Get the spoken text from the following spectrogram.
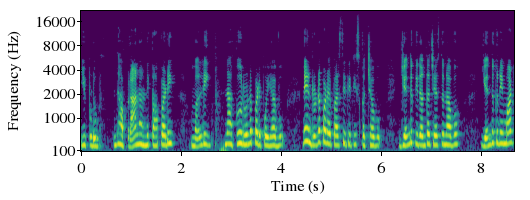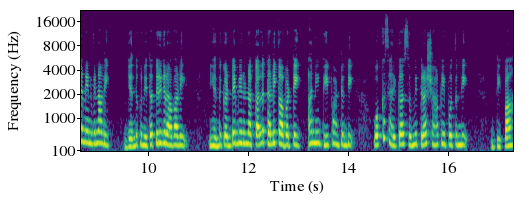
ఇప్పుడు నా ప్రాణాన్ని కాపాడి మళ్ళీ నాకు రుణపడిపోయావు. నేను రుణపడే పరిస్థితి తీసుకొచ్చావు. ఎందుకు ఇదంతా చేస్తున్నావు? ఎందుకు నీ మాట నేను వినాలి? ఎందుకు నీతో తిరిగి రావాలి? ఎందుకంటే మీరు నా కళ్ళ తల్లి కాబట్టి అని దీప అంటుంది. ఒక్కసారిగా సుమిత్ర షాక్ అయిపోతుంది. దీపా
